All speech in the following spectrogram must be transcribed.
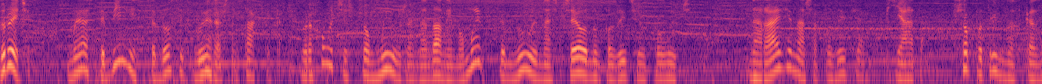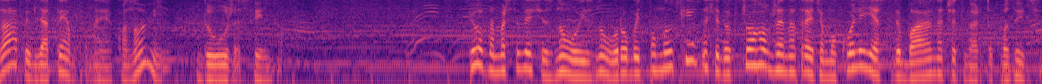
До речі, моя стабільність це досить виграшна тактика, враховуючи, що ми вже на даний момент стрибнули на ще одну позицію повище. Наразі наша позиція п'ята, що потрібно сказати для темпу на економії дуже сильно. Пілот на Мерседесі знову і знову робить помилки, внаслідок чого вже на третьому колі я стрибаю на четверту позицію.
